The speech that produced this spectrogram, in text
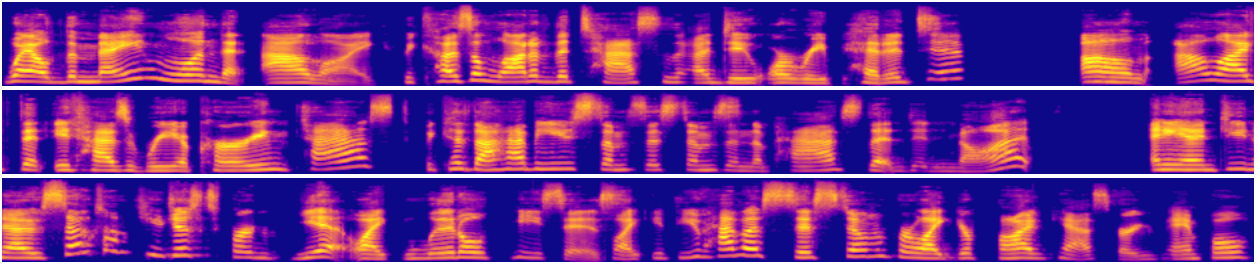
Well, the main one that I like because a lot of the tasks that I do are repetitive, um, I like that it has reoccurring tasks because I have used some systems in the past that did not. And, you know, sometimes you just forget like little pieces. Like if you have a system for like your podcast, for example,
